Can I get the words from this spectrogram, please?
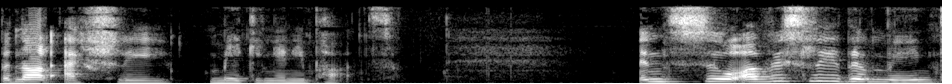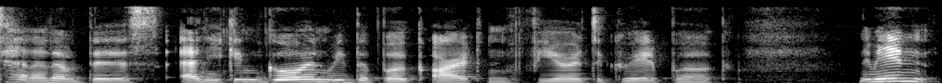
but not actually making any pots. And so, obviously, the main tenet of this, and you can go and read the book Art and Fear, it's a great book. The main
